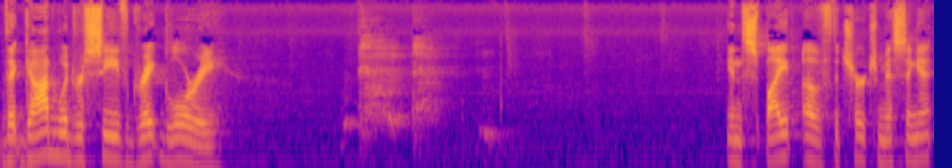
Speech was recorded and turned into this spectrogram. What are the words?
that God would receive great glory in spite of the church missing it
